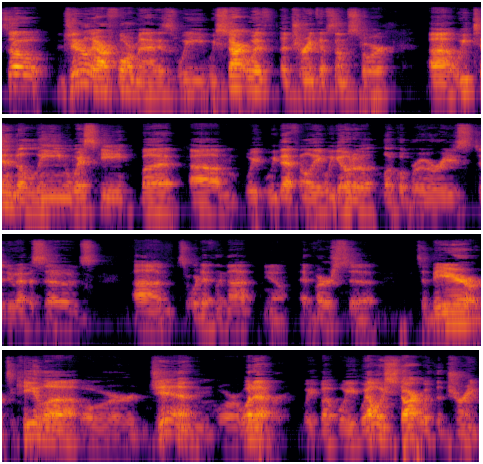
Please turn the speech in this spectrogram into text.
So generally, our format is we we start with a drink of some sort. Uh, we tend to lean whiskey, but um, we we definitely we go to local breweries to do episodes. Um, so we're definitely not you know adverse to to beer or tequila or gin or whatever. We but we, we always start with the drink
